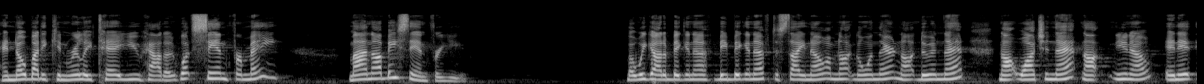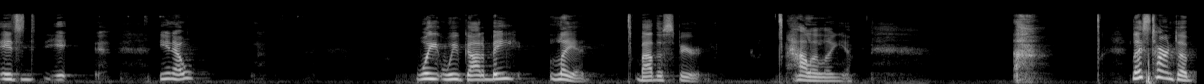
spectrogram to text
And nobody can really tell you how to, what's sin for me might not be sin for you. But we got to big enough, be big enough to say, no, I'm not going there, not doing that, not watching that, not, you know, and it, it's, it, you know, we, we've got to be led by the Spirit. Hallelujah. Let's turn to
